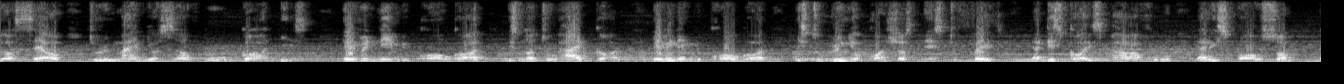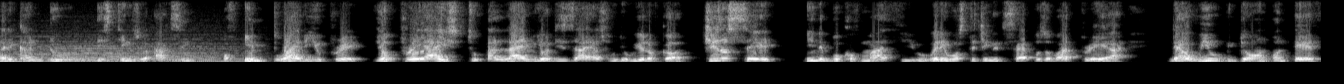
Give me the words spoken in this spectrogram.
yourself to remind yourself who God is. Every name you call God is not to hide God. Every name you call God is to bring your consciousness to faith that this God is powerful, that is awesome, that He can do these things you're asking of Him. Why do you pray? Your prayer is to align your desires with the will of God. Jesus said in the book of Matthew, when He was teaching the disciples about prayer, that will be done on earth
